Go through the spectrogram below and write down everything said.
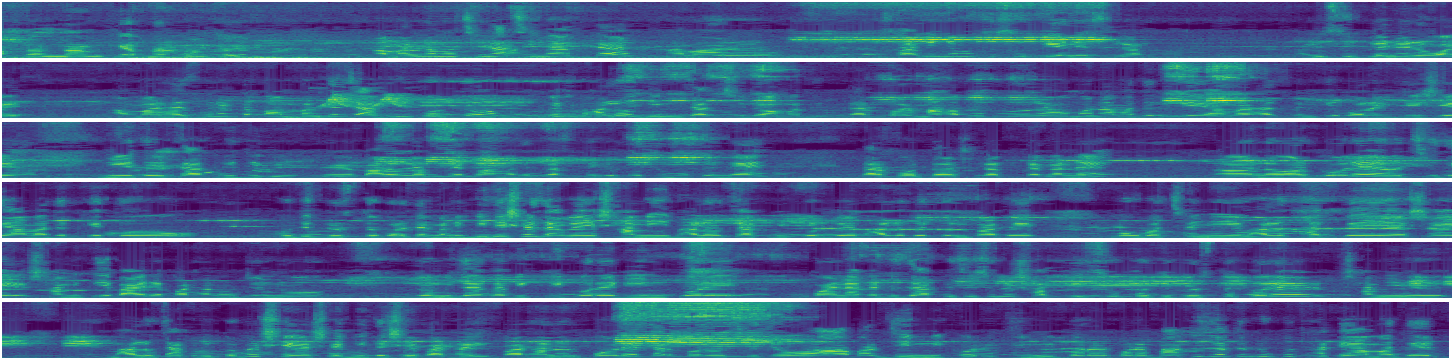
আপনার নাম কি? আপনার পরিচয় দিন। আমার নাম হচ্ছে নাসিমা আক্তার। আমার স্বামীর নাম হচ্ছে সুফিয়ান ইসলাম। আমি সুফিয়ানের ওয়াইফ আমার হাজব্যান্ড একটা কোম্পানিতে চাকরি করতো। বেশ ভালো দিন যাচ্ছিল আমাদের। তারপর মাহবুবুর রহমান আমাদেরকে, আমার হাজব্যান্ডকে বলে দেশে নিয়ে যেয়ে চাকরি দিবে। বারো লাখ টাকা আমাদের কাছ থেকে প্রথমত নেয়। তারপর দশ লাখ টাকা নেয়। নেওয়ার পরে হচ্ছে যে আমাদেরকে তো ক্ষতিগ্রস্ত করে দেয়। মানে বিদেশে যাবে, স্বামী ভালো চাকরি করবে, ভালো বেতন পাবে, বউ বাচ্চা নিয়ে ভালো থাকবে এই আশায় স্বামীকে বাইরে পাঠানোর জন্য জমি জায়গা বিক্রি করে, ঋণ করে গয়নাকাটি যা কিছু ছিল সব কিছু ক্ষতিগ্রস্ত করে স্বামী ভালো চাকরি করবে, সে আশায় বিদেশে পাঠাই পাঠানোর পরে তারপর হচ্ছে যে ও আবার জিম্মি করে। জিম্মি করার পরে বাকি যতটুকু থাকে আমাদের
